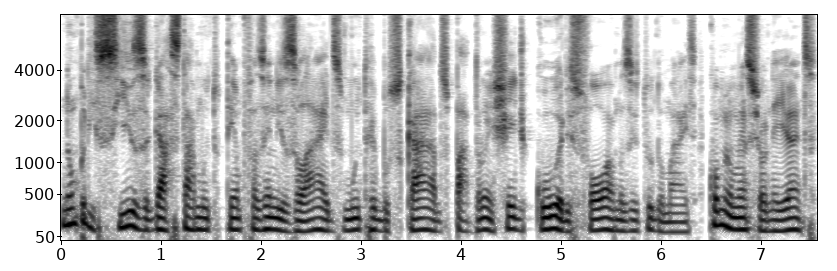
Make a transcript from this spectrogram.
Não precisa gastar muito tempo fazendo slides muito rebuscados, padrões cheios de cores, formas e tudo mais. Como eu mencionei antes,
